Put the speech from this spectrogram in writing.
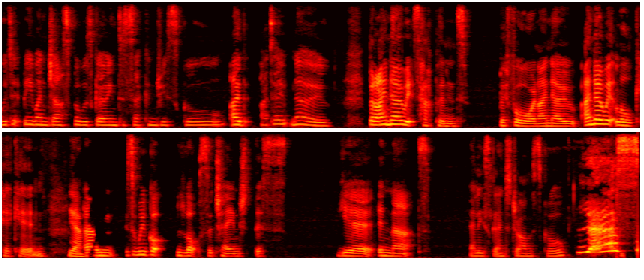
would it be when Jasper was going to secondary school? I I don't know. But I know it's happened before and I know I know it'll all kick in. yeah Um, so we've got lots of change this year in that Ellie's going to drama school. Yes,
